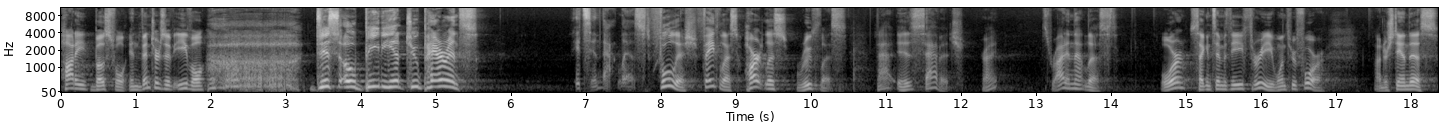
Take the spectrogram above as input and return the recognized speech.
haughty, boastful, inventors of evil, disobedient to parents. It's in that list. Foolish, faithless, heartless, ruthless. That is savage, right? It's right in that list. Or 2 Timothy 3 1 through 4. Understand this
